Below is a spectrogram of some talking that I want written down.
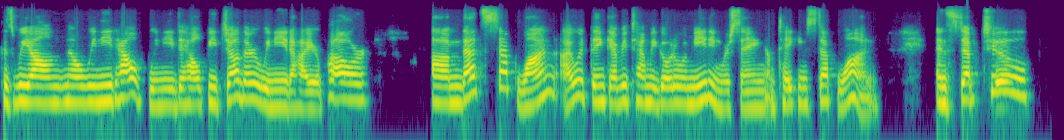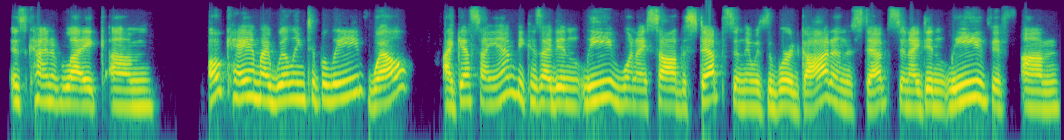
because we all know we need help we need to help each other we need a higher power um, that's step one. I would think every time we go to a meeting, we're saying, I'm taking step one. And step two is kind of like, um, okay, am I willing to believe? Well, I guess I am because I didn't leave when I saw the steps and there was the word God on the steps. And I didn't leave if um,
